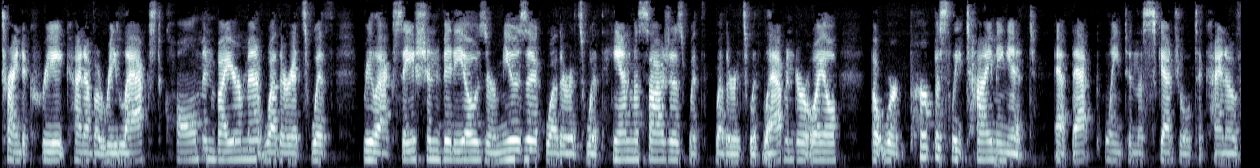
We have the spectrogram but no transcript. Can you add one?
trying to create kind of a relaxed, calm environment, whether it's with relaxation videos or music, whether it's with hand massages, with whether it's with lavender oil, but we're purposely timing it at that point in the schedule to kind of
